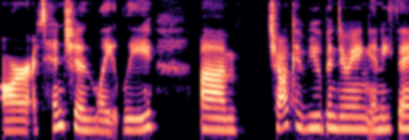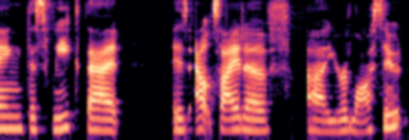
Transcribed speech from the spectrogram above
our attention lately um, chuck have you been doing anything this week that is outside of uh, your lawsuit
